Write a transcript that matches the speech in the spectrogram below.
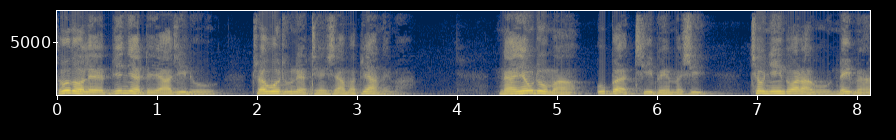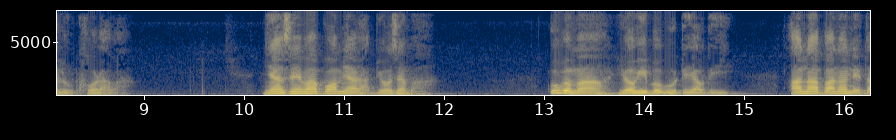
သို့တော်လည်းပြဉ္ညတ်တရားကြီးလို့ဒရဝတ္ထုနဲ့ထင်ရှားမပြနိုင်ပါနံယုတ်တို့မှာဥပတ်ထီပင်မရှိ ချုပ်ငိမ့်သွားတာကိုနိဗ္ဗာန်လို့ခေါ်တာပါညာဆယ်ပါးပွားများတာပြောစမ်းပါဥပမာယောဂီပုဂ္ဂိုလ်တယောက်သည် အာနာပါနနဲ့တ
